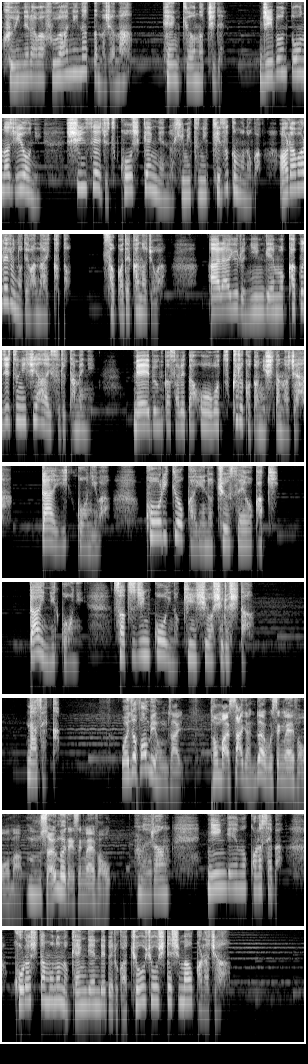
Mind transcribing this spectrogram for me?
クイネラは不安になったのじゃな。辺境の地で、自分と同じように、新生術行使権限の秘密に気づく者が現れるのではないかと。そこで彼女は、あらゆる人間を確実に支配するために、明文化された法を作ることにしたのじゃ。第一項には、氷協会への忠誠を書き、第二項に殺人行為の禁止を記した。なぜか。為咗方便控制，同埋殺人都係會升 level 啊嘛，唔想佢哋升 level。無論、人間を殺せば、殺した者の権限レベルが上昇してしまうからじゃ。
